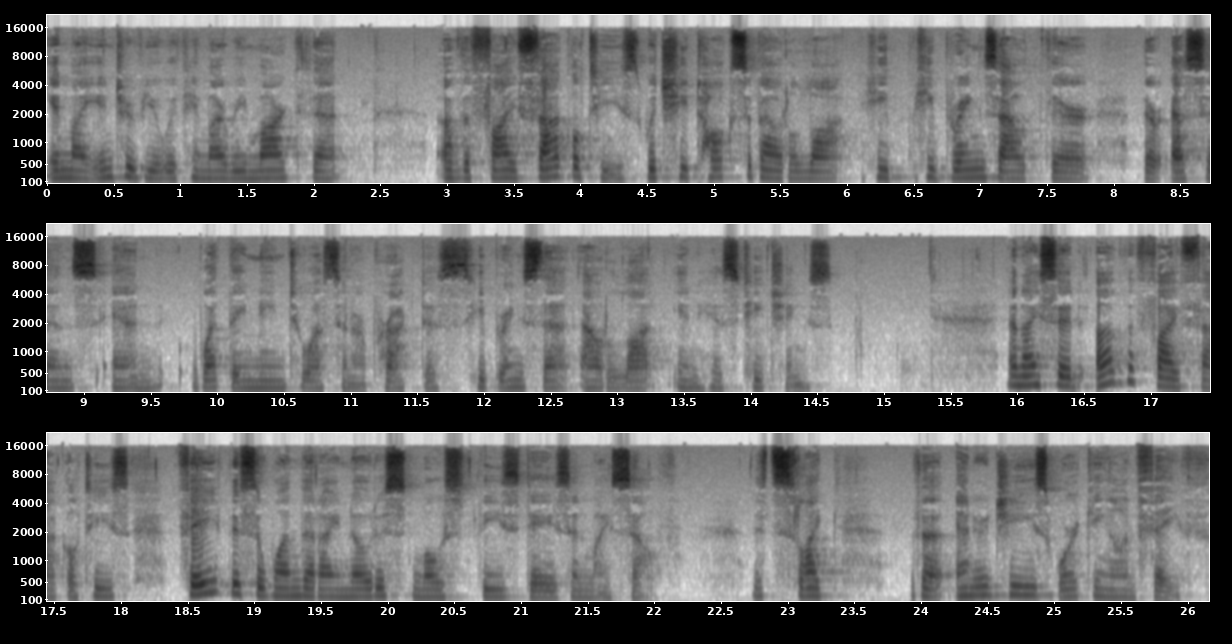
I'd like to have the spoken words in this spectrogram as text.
in my interview with him, I remarked that of the five faculties, which he talks about a lot, he, he brings out their, their essence and what they mean to us in our practice. He brings that out a lot in his teachings. And I said, of the five faculties, Faith is the one that I noticed most these days in myself. It's like the energies working on faith.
